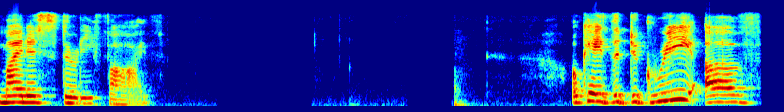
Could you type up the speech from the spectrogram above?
minus 35. Okay, the degree of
